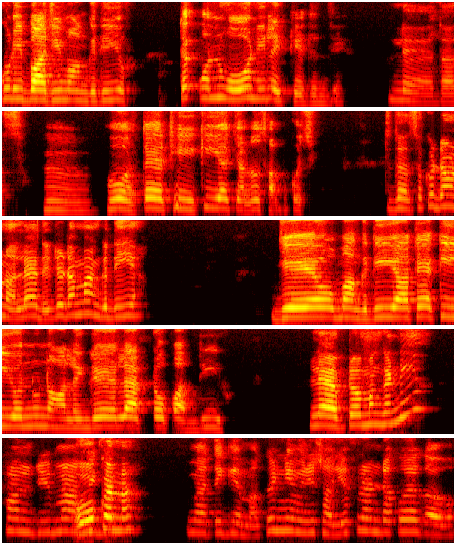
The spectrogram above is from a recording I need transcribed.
ਕੁੜੀ ਬਾਜੀ ਮੰਗਦੀ ਓ ਤੇ ਉਹਨੂੰ ਉਹ ਨਹੀਂ ਲੈ ਕੇ ਦਿੰਦੇ। ਲੈ ਦੱਸ। ਹੂੰ ਹੋਰ ਤੇ ਠੀਕ ਹੀ ਆ ਚਲੋ ਸਭ ਕੁਝ ਤੇ ਦੱਸ ਕਢਾਉਣਾ ਲੈ ਦੇ ਜਿਹੜਾ ਮੰਗਦੀ ਆ। ਜੇ ਉਹ ਮੰਗਦੀ ਆ ਤੇ ਕੀ ਉਹਨੂੰ ਨਾ ਲੈਂਦੇ ਲੈਪਟਾਪ ਆਂਦੀ। ਲੈਪਟਾਪ ਮੰਗਣੀ ਆ? ਹਾਂਜੀ ਮੈਂ ਉਹ ਕਰਨਾ। ਮੈਂ ਤੇ ਗੇਮਾਂ ਕਰਨੀ ਮੇਰੀ ਸਾਰੀਆਂ ਫਰੈਂਡਾਂ ਕੋਲ ਹੈਗਾ ਵਾ।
